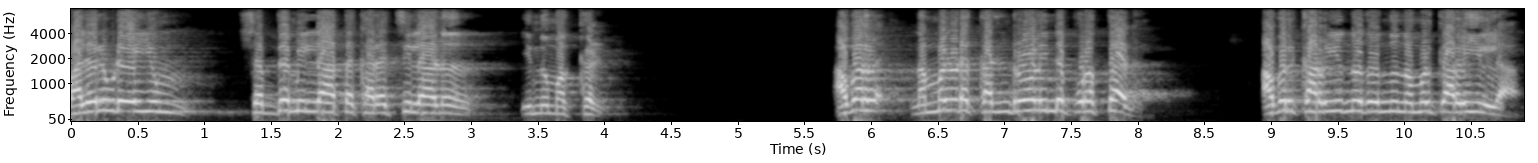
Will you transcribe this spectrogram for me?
പലരുടെയും ശബ്ദമില്ലാത്ത കരച്ചിലാണ് ഇന്ന് മക്കൾ. അവർ നമ്മളുടെ കൺട്രോളിന്റെ പുറത്താണ്. അവർക്കറിയുന്നതൊന്നും നമ്മൾക്കറിയില്ല.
